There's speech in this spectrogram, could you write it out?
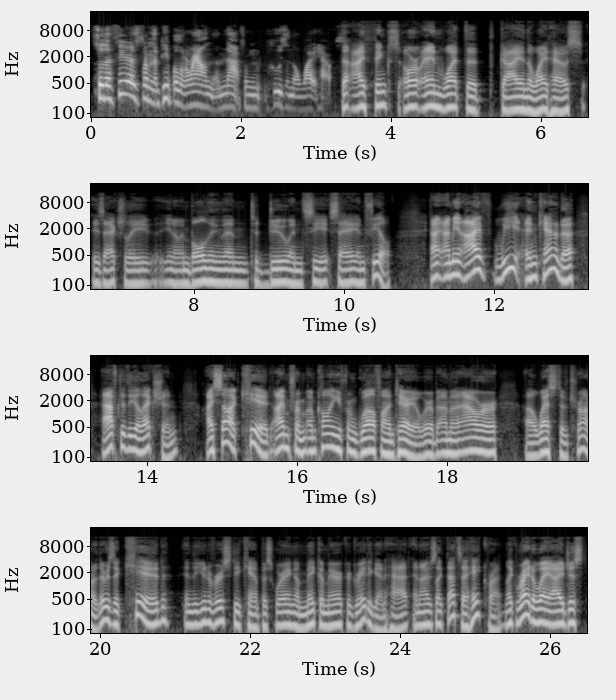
So the fear is from the people around them, not from who's in the White House. I think, so, or and what the guy in the White House is actually, you know, emboldening them to do and see, say, and feel. I, I mean, I've we in Canada after the election, I saw a kid. I'm from. I'm calling you from Guelph, Ontario, where I'm an hour uh, west of Toronto. There was a kid in the university campus wearing a "Make America Great Again" hat, and I was like, "That's a hate crime!" Like right away, I just,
